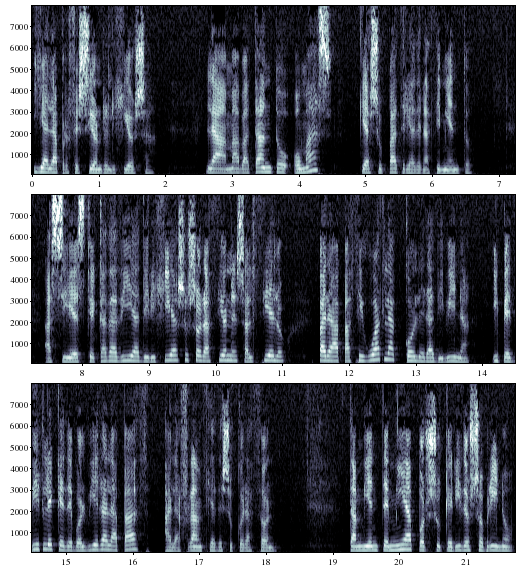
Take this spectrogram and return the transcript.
y a la profesión religiosa. La amaba tanto o más que a su patria de nacimiento. Así es que cada día dirigía sus oraciones al cielo para apaciguar la cólera divina y pedirle que devolviera la paz a la Francia de su corazón. También temía por su querido sobrino,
